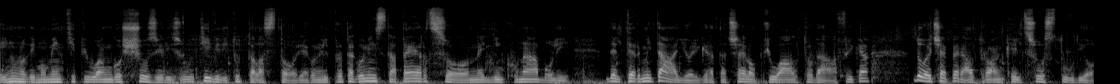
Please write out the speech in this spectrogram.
in uno dei momenti più angosciosi e risolutivi di tutta la storia, con il protagonista perso negli incunaboli del Termitaio, il grattacielo più alto d'Africa, dove c'è peraltro anche il suo studio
